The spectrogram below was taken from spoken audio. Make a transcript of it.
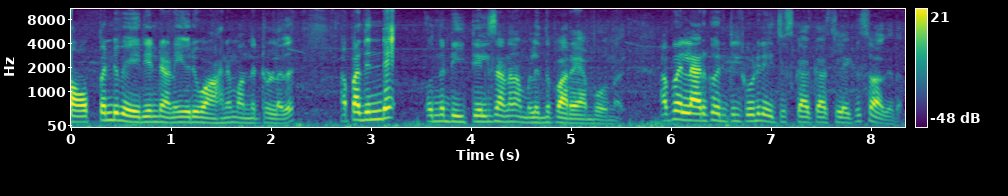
top and variant ആണ് ഈ ഒരു വാഹനം വന്നിട്ടുള്ളത്. അപ്പോൾ അതിന്റെ ഒന്ന് ഡീറ്റെയിൽസ് ആണ് നമ്മൾ ഇന്ന് പറയാൻ പോകുന്നത്. അപ്പോൾ എല്ലാവർക്കും ഒരിക്കൽ കൂടി ലേറ്റസ്റ്റ് കാക്കാസിലേക്ക് സ്വാഗതം.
